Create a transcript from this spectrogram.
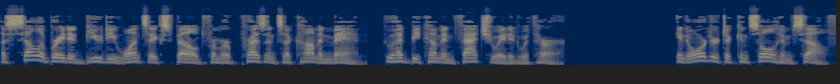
A celebrated beauty once expelled from her presence a common man, who had become infatuated with her. In order to console himself,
